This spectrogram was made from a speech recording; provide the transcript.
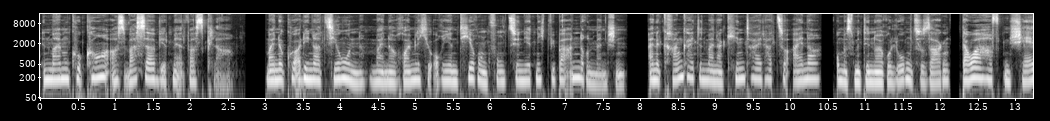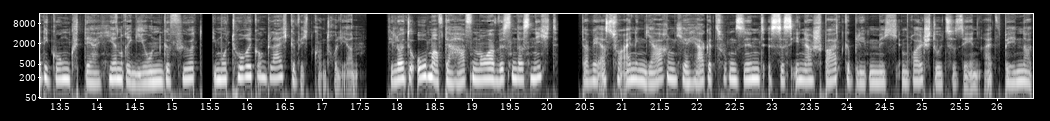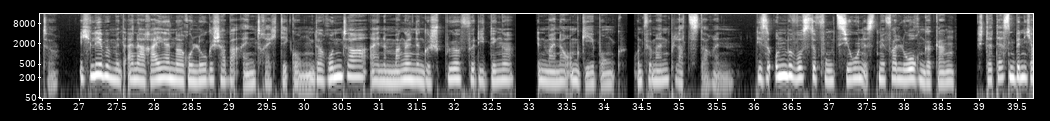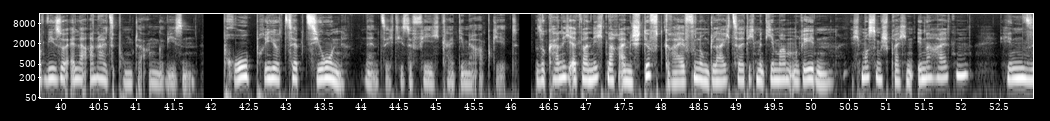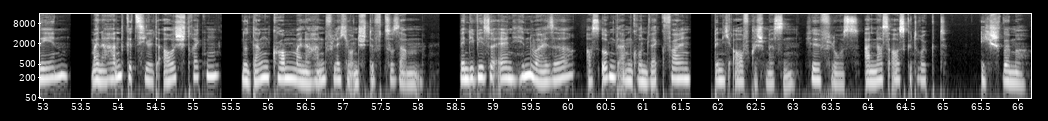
In meinem Kokon aus Wasser wird mir etwas klar. Meine Koordination, meine räumliche Orientierung funktioniert nicht wie bei anderen Menschen. Eine Krankheit in meiner Kindheit hat zu einer, um es mit den Neurologen zu sagen, dauerhaften Schädigung der Hirnregionen geführt, die Motorik und Gleichgewicht kontrollieren. Die Leute oben auf der Hafenmauer wissen das nicht. Da wir erst vor einigen Jahren hierher gezogen sind, ist es ihnen erspart geblieben, mich im Rollstuhl zu sehen, als Behinderte. Ich lebe mit einer Reihe neurologischer Beeinträchtigungen, darunter einem mangelnden Gespür für die Dinge in meiner Umgebung und für meinen Platz darin. Diese unbewusste Funktion ist mir verloren gegangen Stattdessen bin ich auf visuelle Anhaltspunkte angewiesen. Propriozeption nennt sich diese Fähigkeit, die mir abgeht. So kann ich etwa nicht nach einem Stift greifen und gleichzeitig mit jemandem reden. Ich muss im Sprechen innehalten, hinsehen, meine Hand gezielt ausstrecken, nur dann kommen meine Handfläche und Stift zusammen. Wenn die visuellen Hinweise aus irgendeinem Grund wegfallen, bin ich aufgeschmissen, hilflos, anders ausgedrückt, ich schwimme.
